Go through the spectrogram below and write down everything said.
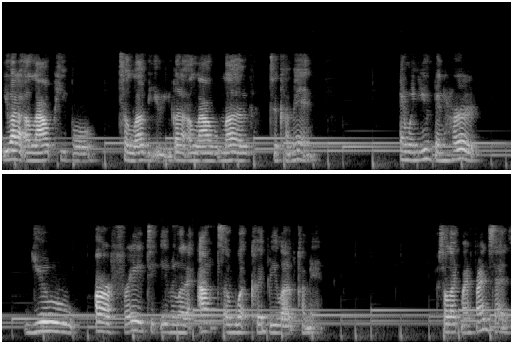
You got to allow people to love you. You got to allow love to come in. And when you've been hurt, you are afraid to even let an ounce of what could be love come in. So, like my friend says,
